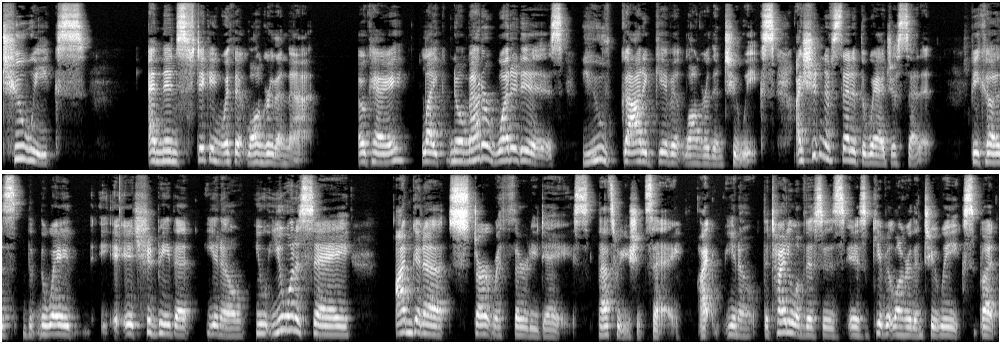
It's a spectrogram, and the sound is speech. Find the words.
two weeks and then sticking with it longer than that. Okay. Like, no matter what it is, you've got to give it longer than two weeks. I shouldn't have said it the way I just said it because the, the way it should be that, you know, you, you want to say, I'm going to start with 30 days. That's what you should say. I, you know, the title of this is, is give it longer than two weeks, but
